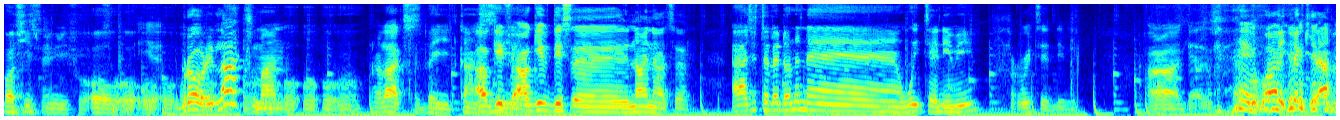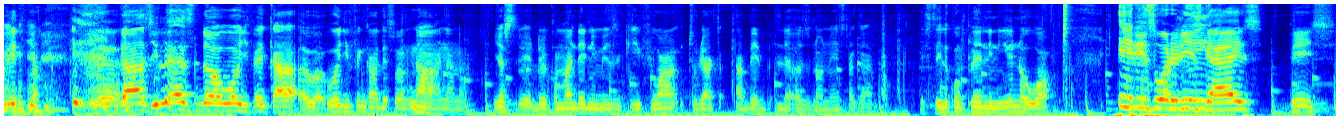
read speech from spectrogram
Oh, she's beautiful. Oh, oh, oh, Yeah. oh, oh. Bro, relax, Oh, man. Oh, oh, oh, oh. Relax. But you can't I'll give, it. I'll give this uh, nine out of ten. Ah, just tell her, don't know wait till me. Rated him. Alright, guys. Why are you looking at me? guys, you let us know what you think. Uh, what you think of this song. Nah, nah, nah. Just uh, recommend any music. If you want to react, Abib, let us know on Instagram. They're still complaining. You know what? It is what it is, guys. Peace.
